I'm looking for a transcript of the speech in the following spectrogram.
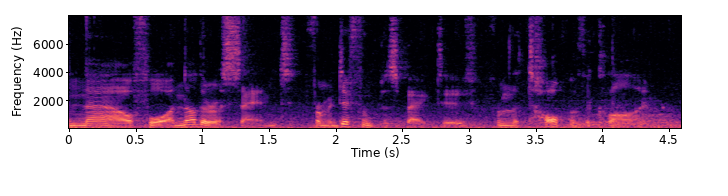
And now for another ascent from a different perspective from the top of the climb.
